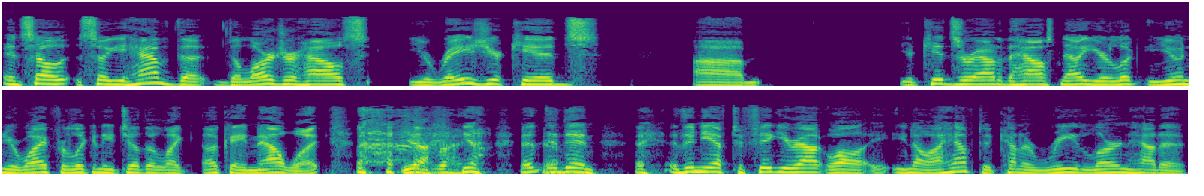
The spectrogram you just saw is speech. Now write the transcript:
And so, so you have the, the larger house, you raise your kids, um, your kids are out of the house now. You're look, you and your wife are looking at each other like, okay, now what? Yeah. right. you know, and, yeah. and then, and then you have to figure out, well, you know, I have to kind of relearn how to,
